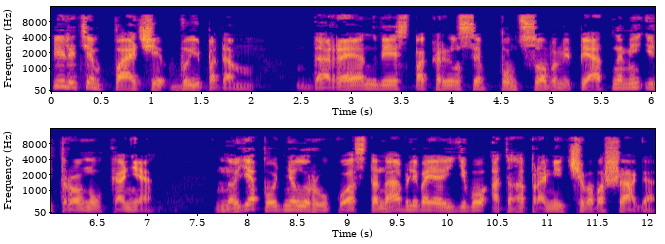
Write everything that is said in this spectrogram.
или тем паче выпадом. Дарен весь покрылся пунцовыми пятнами и тронул коня но я поднял руку, останавливая его от опрометчивого шага.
